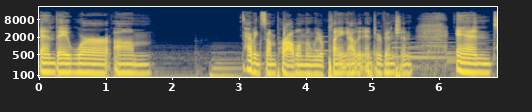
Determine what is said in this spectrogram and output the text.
and they were um, having some problem, and we were playing out an intervention, and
